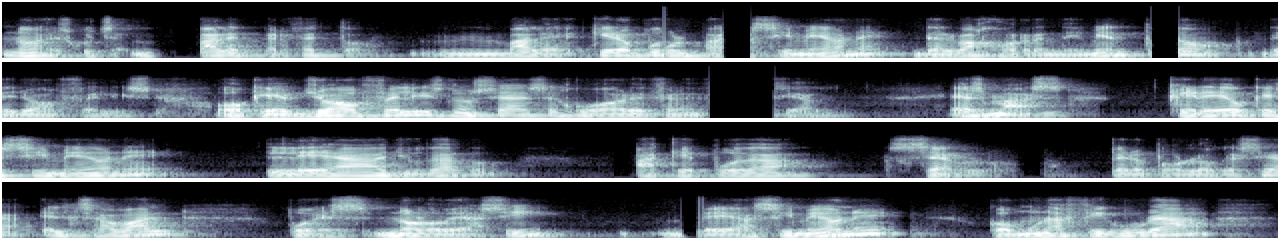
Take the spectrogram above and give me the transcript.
no, escucha, vale, perfecto. Mm, vale, quiero culpa a Simeone del bajo rendimiento de Joao Félix. O que Joao Félix no sea ese jugador diferencial. Es más, creo que Simeone le ha ayudado a que pueda serlo. Pero por lo que sea, el chaval, pues no lo ve así. Ve a Simeone como una figura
